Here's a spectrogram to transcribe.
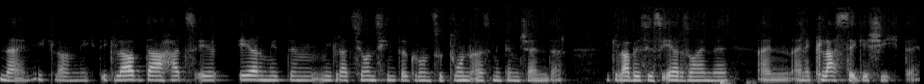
Nein, ich glaube nicht. Ich glaube, da hat es eher mit dem Migrationshintergrund zu tun als mit dem Gender. Ich glaube, es ist eher so eine, ein, eine Klassegeschichte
